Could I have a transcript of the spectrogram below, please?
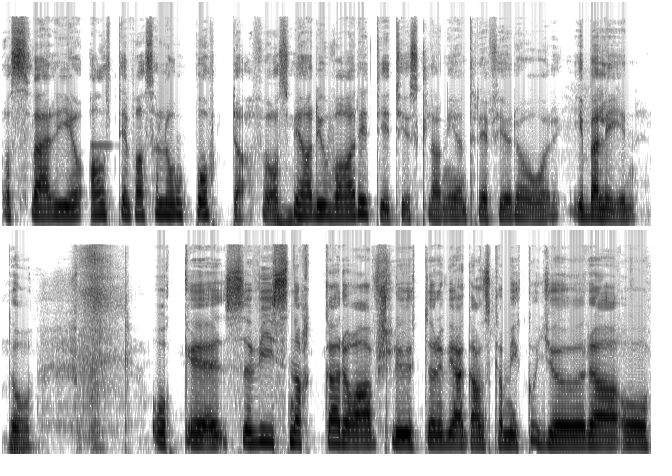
och Sverige och allt det var så långt borta för oss. Mm. Vi hade ju varit i Tyskland i en tre, fyra år, i Berlin då. Mm. Och eh, så vi snackar och avslutar och vi har ganska mycket att göra. Och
